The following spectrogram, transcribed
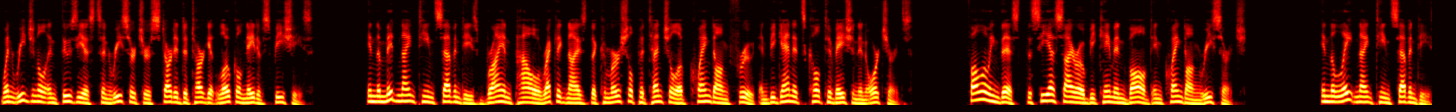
when regional enthusiasts and researchers started to target local native species. In the mid-1970s Brian Powell recognized the commercial potential of quandong fruit and began its cultivation in orchards. Following this, the CSIRO became involved in quandong research. In the late 1970s,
